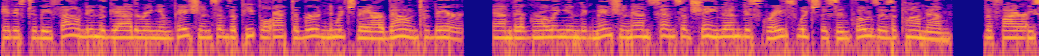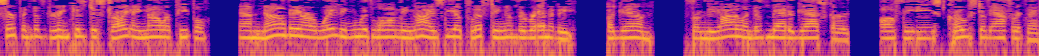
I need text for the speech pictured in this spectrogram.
it is to be found in the gathering impatience of the people at the burden which they are bound to bear, and their growing indignation and sense of shame and disgrace which this imposes upon them. The fiery serpent of drink is destroying our people, and now they are waiting with longing eyes the uplifting of the remedy. Again, from the island of Madagascar, off the east coast of Africa,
